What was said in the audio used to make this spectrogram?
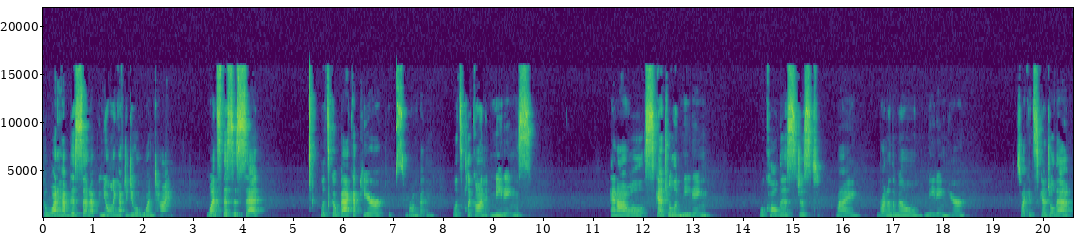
You'll want to have this set up and you only have to do it one time. Once this is set, let's go back up here. Oops, wrong button. Let's click on meetings and I will schedule a meeting. We'll call this just my run-of-the-mill meeting here. So I can schedule that.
